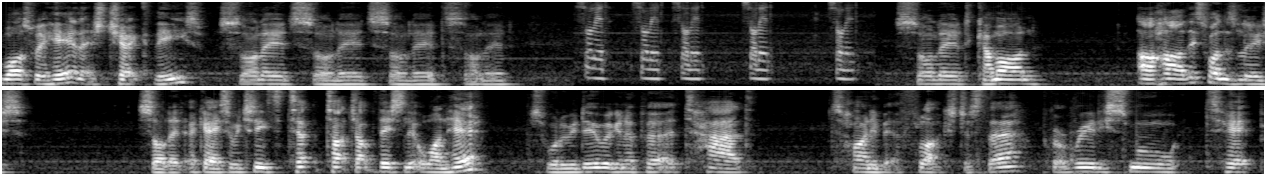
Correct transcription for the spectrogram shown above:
Whilst we're here, let's check these. Solid, solid, solid, solid. Solid, solid, solid, solid, solid. Come on. Aha, this one's loose. Solid. Okay, so we just need to touch up this little one here. So what do we do? We're going to put a tad, tiny bit of flux just there. We've got a really small tip.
